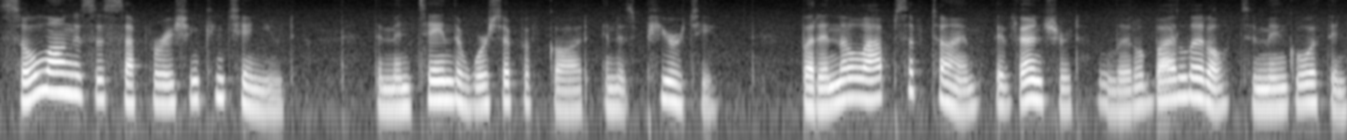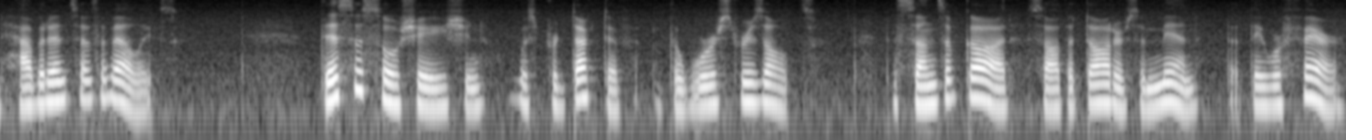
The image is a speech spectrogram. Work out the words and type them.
So long as this separation continued, they maintained the worship of God in its purity. But in the lapse of time, they ventured, little by little, to mingle with the inhabitants of the valleys. This association was productive of the worst results. The sons of God saw the daughters of men that they were fair.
